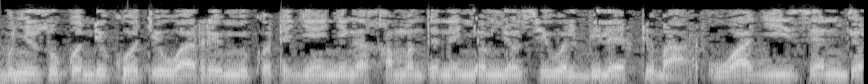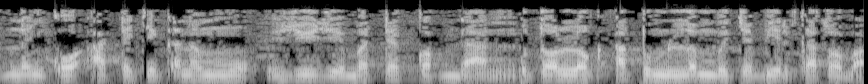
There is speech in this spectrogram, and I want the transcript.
Bu ñu sukkandikoo ci réew mi quotidien ñi nga xamante ne ñoom ñoo siiwal bi lee xibaar waa ji seen jot nañ koo àtte ci kanamu juge ba teg kob daan. Bu tolloog atum lëmb ca biir kaso ba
